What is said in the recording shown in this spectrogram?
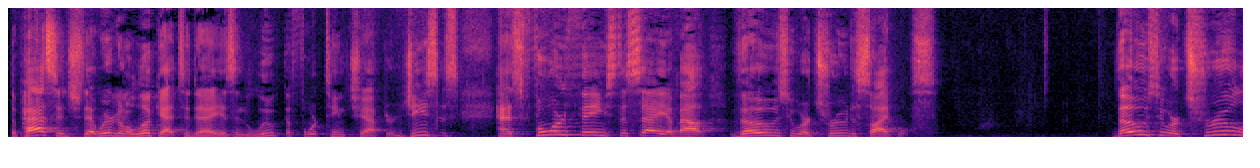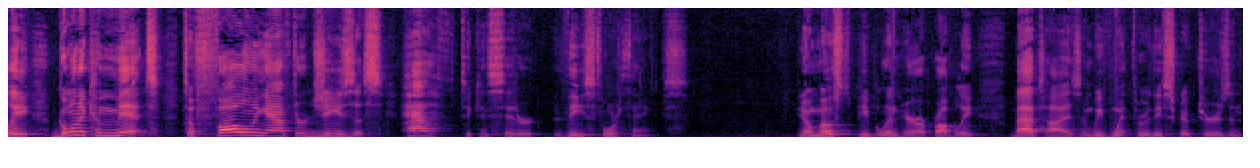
The passage that we're going to look at today is in Luke, the 14th chapter. Jesus has four things to say about those who are true disciples. Those who are truly going to commit to following after Jesus have to consider these four things. You know, most people in here are probably baptized, and we've went through these scriptures and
